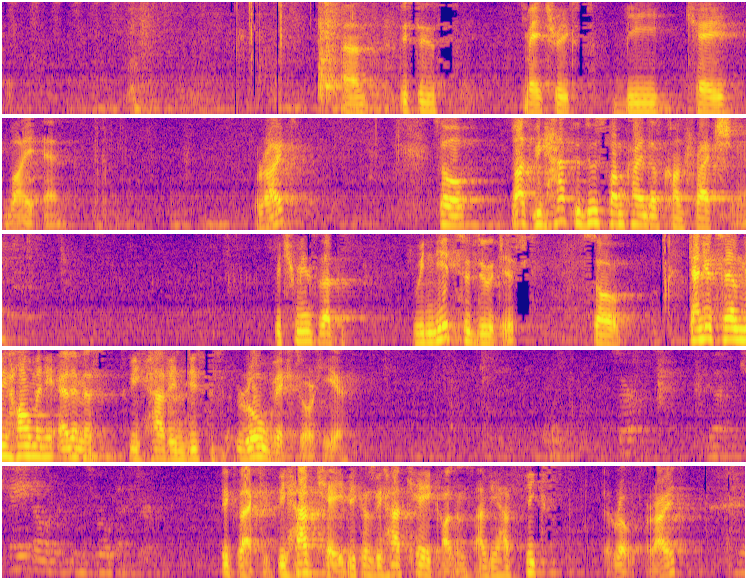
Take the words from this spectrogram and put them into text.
And this is matrix BK by N. Right? So, but we have to do some kind of contraction, which means that we need to do this. So, can you tell me how many elements we have in this row vector here? Sir, you have k elements in this row vector. Exactly. We have k because we have k columns and we have fixed row, right?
